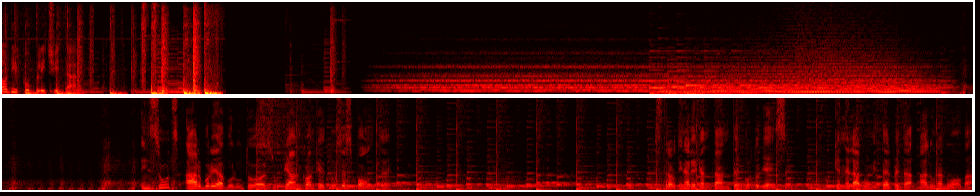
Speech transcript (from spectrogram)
Po' di pubblicità. In Suits Arbore ha voluto al suo fianco anche Dulce Sponte, straordinaria cantante portoghese, che nell'album interpreta A Luna Nuova,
